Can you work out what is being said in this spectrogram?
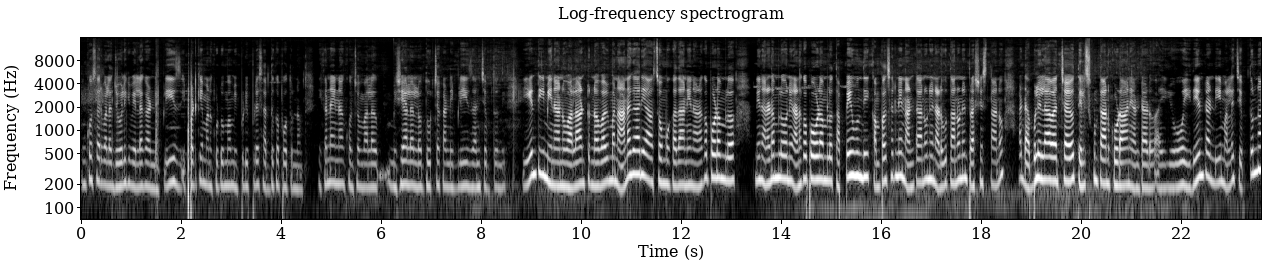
ఇంకోసారి వాళ్ళ జోలికి వెళ్ళకండి. ప్లీజ్ ఇప్పటికే మన కుటుంబం ఇప్పుడిప్పుడే సర్దుకపోతున్నాం. ఇకనైనా కొంచెం వాళ్ళ విషయాలలో తూర్చకండి ప్లీజ్ అని చెప్తుంది. ఏంటి మీనా నువ్వు అలా అంటున్నావు? అవి మా నాన్నగారి ఆ సొమ్ము కదా అని అనకపోవడంలో నేను అనడంలో నేను అనకపోవడంలో తప్పే ఉంది. కంపల్సరీ నేను అంటాను నేను అడుగుతాను నేను ప్రశ్నిస్తాను. ఆ డబ్బులు ఎలా వచ్చాయో తెలుసుకుంటాను కూడా అని అంటాడు. అయ్యో ఇదేంటండి? మళ్ళీ చెప్తున్నా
